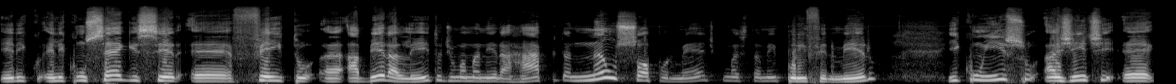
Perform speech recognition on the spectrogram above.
ele, ele consegue ser é, feito é, à beira-leito de uma maneira rápida, não só por médico, mas também por enfermeiro. E com isso a gente é,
